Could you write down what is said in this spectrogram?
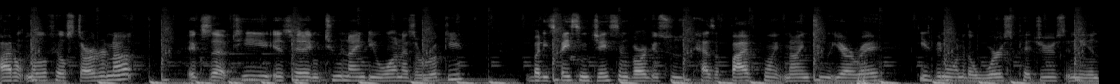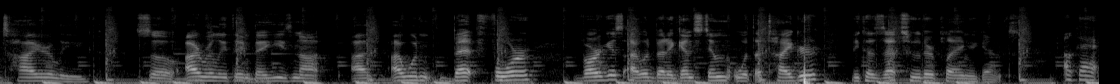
I don't know if he'll start or not, except he is hitting 291 as a rookie, but he's facing Jason Vargas, who has a 5.92 ERA. He's been one of the worst pitchers in the entire league, so I really think that he's not. I I wouldn't bet for Vargas. I would bet against him with a Tiger because that's who they're playing against. Okay,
